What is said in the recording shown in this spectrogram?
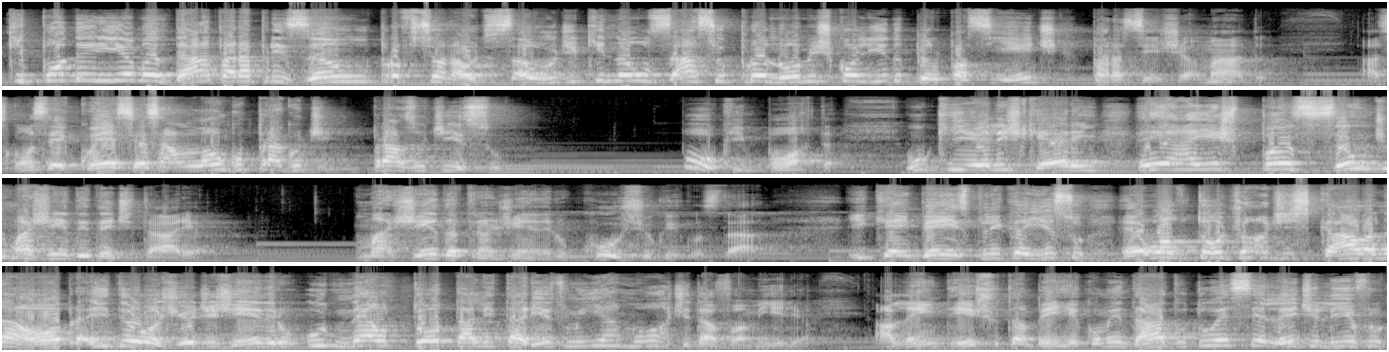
que poderia mandar para a prisão o profissional de saúde que não usasse o pronome escolhido pelo paciente para ser chamado. As consequências a longo prazo disso. Pouco importa. O que eles querem é a expansão de uma agenda identitária. Uma agenda transgênero, custe o que custar. E quem bem explica isso é o autor George Scala na obra Ideologia de Gênero, o Neototalitarismo e a Morte da Família. Além deixo também recomendado do excelente livro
